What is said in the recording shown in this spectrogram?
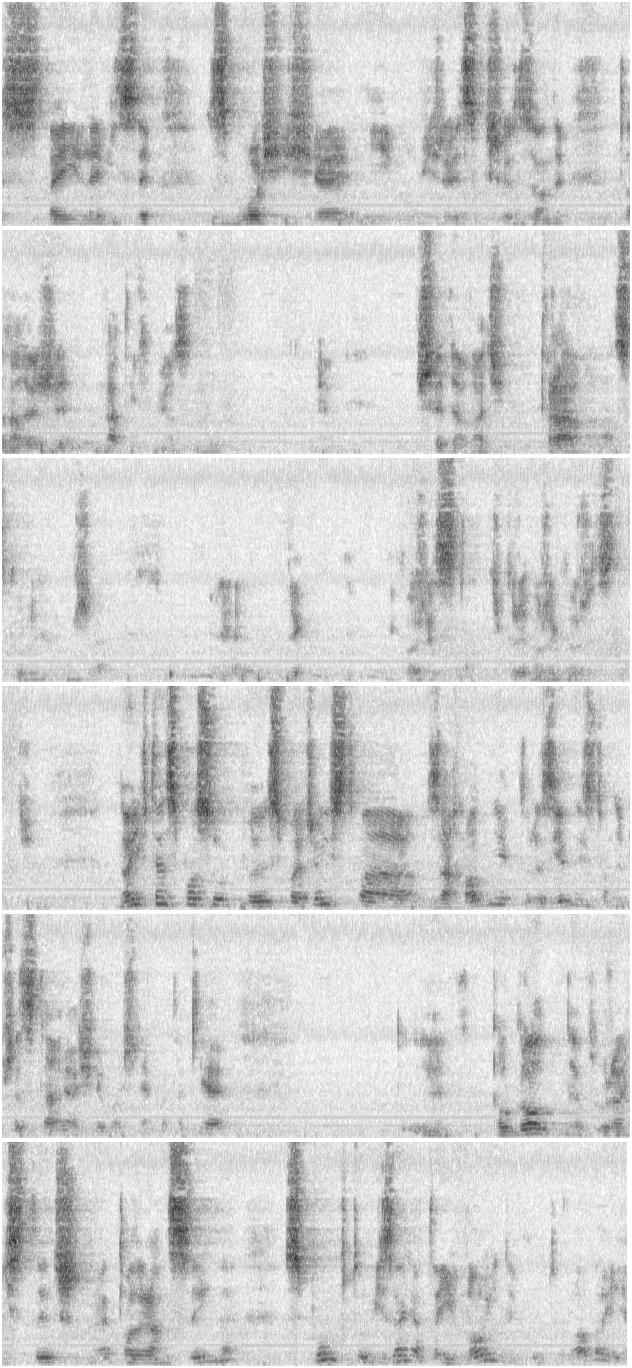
z tej lewicy zgłosi się i mówi, że jest skrzywdzony, to należy natychmiast mu przydawać prawa, z których może e, wykorzystać, których może korzystać. No i w ten sposób e, społeczeństwa zachodnie, które z jednej strony przedstawia się właśnie jako takie e, pogodne, pluralistyczne, tolerancyjne, z punktu widzenia tej wojny kulturowej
